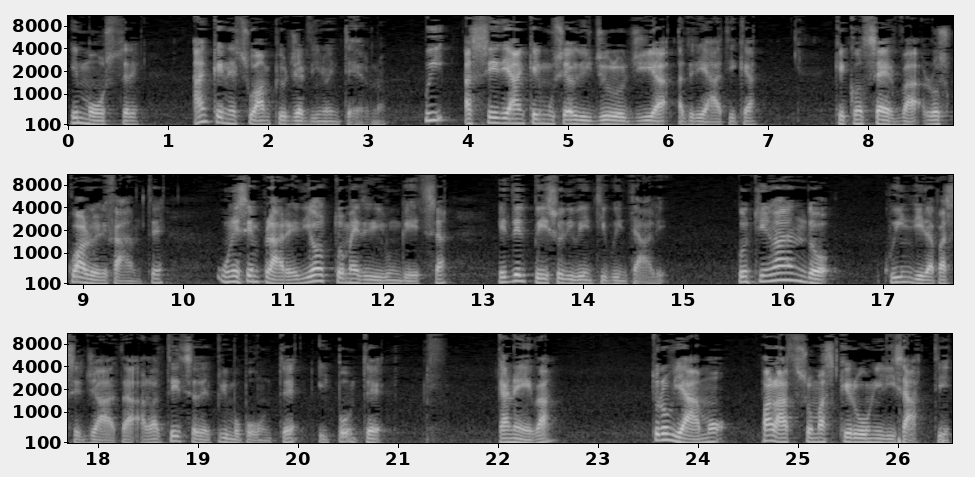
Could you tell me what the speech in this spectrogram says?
e mostre, anche nel suo ampio giardino interno. Qui ha sede anche il Museo di Geologia Adriatica, che conserva lo squalo elefante un esemplare di 8 metri di lunghezza e del peso di 20 quintali. Continuando quindi la passeggiata all'altezza del primo ponte, il ponte Caneva, troviamo Palazzo Mascheroni Lisatti,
